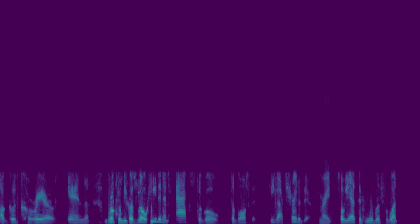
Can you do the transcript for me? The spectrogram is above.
a good career in Brooklyn because well, he didn't ask to go to Boston he got traded there. Right. So he had to deal with what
